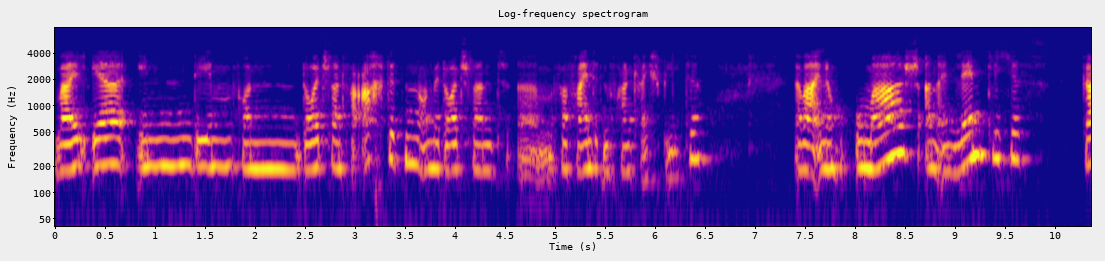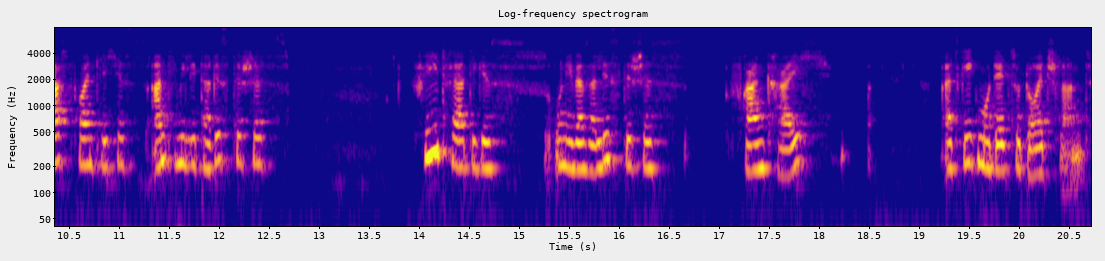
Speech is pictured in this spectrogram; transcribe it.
weil er in dem von Deutschland verachteten und mit Deutschland ähm, verfeindeten Frankreich spielte. Er war eine Hommage an ein ländliches, gastfreundliches, antimilitaristisches, friedfertiges, universalistisches Frankreich als Gegenmodell zu Deutschland.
